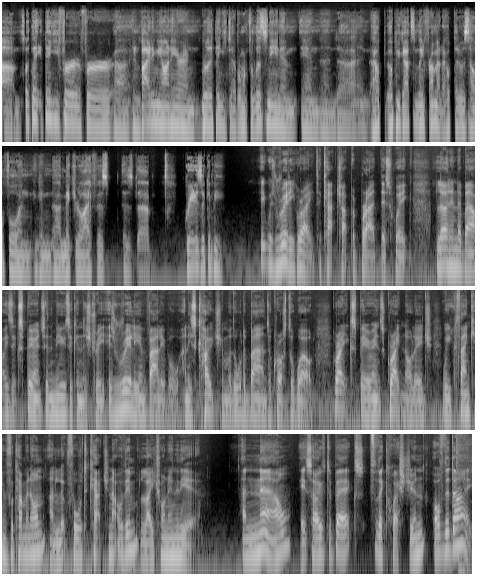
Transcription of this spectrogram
um, so th- thank you for for uh, inviting me on here, and really thank you to everyone for listening. And and and, uh, and I hope hope you got something from it. I hope that it was helpful and, and can uh, make your life as as uh, great as it can be. It was really great to catch up with Brad this week. Learning about his experience in the music industry is really invaluable and his coaching with all the bands across the world. Great experience, great knowledge. We thank him for coming on and look forward to catching up with him later on in the year. And now it's over to Bex for the question of the day.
